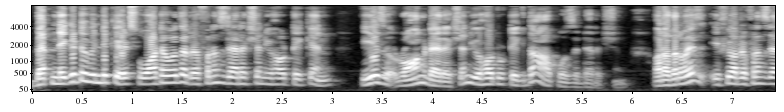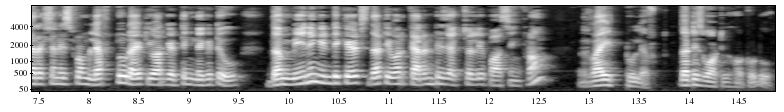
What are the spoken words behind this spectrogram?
That negative indicates whatever the reference direction you have taken is wrong direction you have to take the opposite direction. Or otherwise if your reference direction is from left to right you are getting negative the meaning indicates that your current is actually passing from right to left. That is what you have to do.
